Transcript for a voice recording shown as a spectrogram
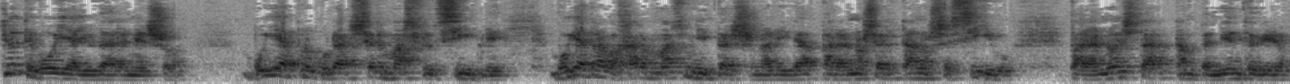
yo te voy a ayudar en eso. Voy a procurar ser más flexible, voy a trabajar más mi personalidad para no ser tan obsesivo, para no estar tan pendiente de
